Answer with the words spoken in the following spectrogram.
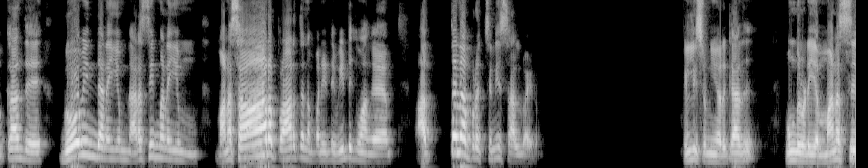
உட்காந்து கோவிந்தனையும் நரசிம்மனையும் மனசார பிரார்த்தனை பண்ணிட்டு வீட்டுக்கு வாங்க. அத்தனை பிரச்சனையும் சால்வ் ஆயிடும். பில்லி சுண்ணியம் இருக்காது. உங்களுடைய மனசு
